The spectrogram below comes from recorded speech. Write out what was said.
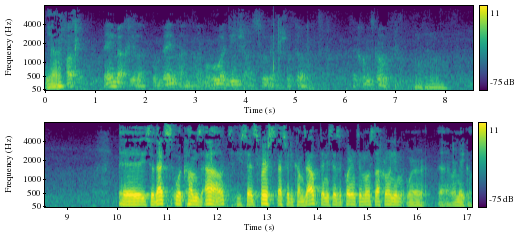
Yeah. "Asr, בין באכילה ובין בהנאה, והוא הדין שאסור להשתתו." זה חומץ גומר. uh, so that's what comes out. He says first that's what he comes out, then he says according to most achronim we're uh, we're meko.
